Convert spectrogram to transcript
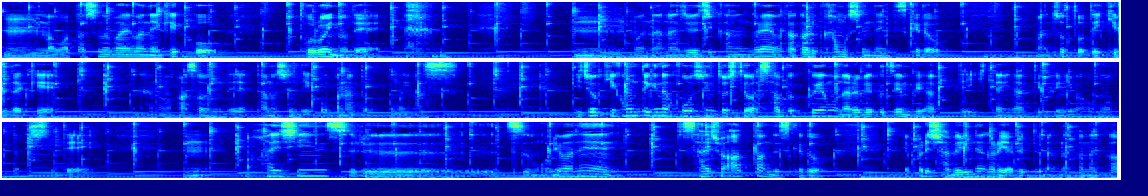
うんまあ私の場合はね結構とろいのでうん。まあ、70時間ぐらいはかかるかもしれないんですけど、まあ、ちょっとできるだけあの遊んで楽しんでいこうかなと思います。一応基本的な方針としてはサブクエもなるべく全部やっていきたいなっていうふうには思ったりしてて、うんまあ、配信するつもりはね最初あったんですけどやっぱり喋りながらやるっていうのはなかなか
